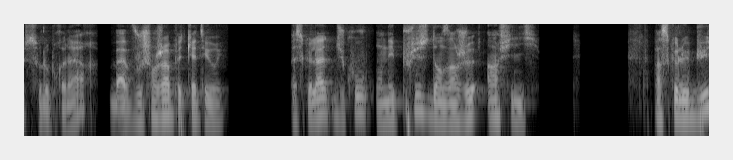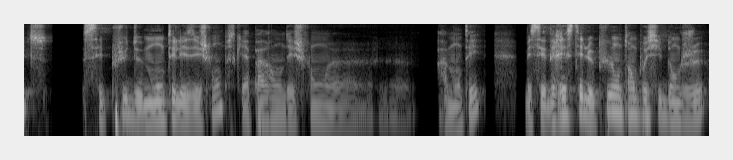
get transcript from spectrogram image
solopreneur, bah, vous changez un peu de catégorie. Parce que là, du coup, on est plus dans un jeu infini. Parce que le but, c'est plus de monter les échelons, parce qu'il n'y a pas vraiment d'échelons euh, à monter, mais c'est de rester le plus longtemps possible dans le jeu.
